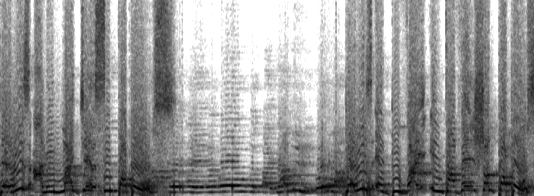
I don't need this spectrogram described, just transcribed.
There is an emergency purpose there is a divine intervention purpose.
